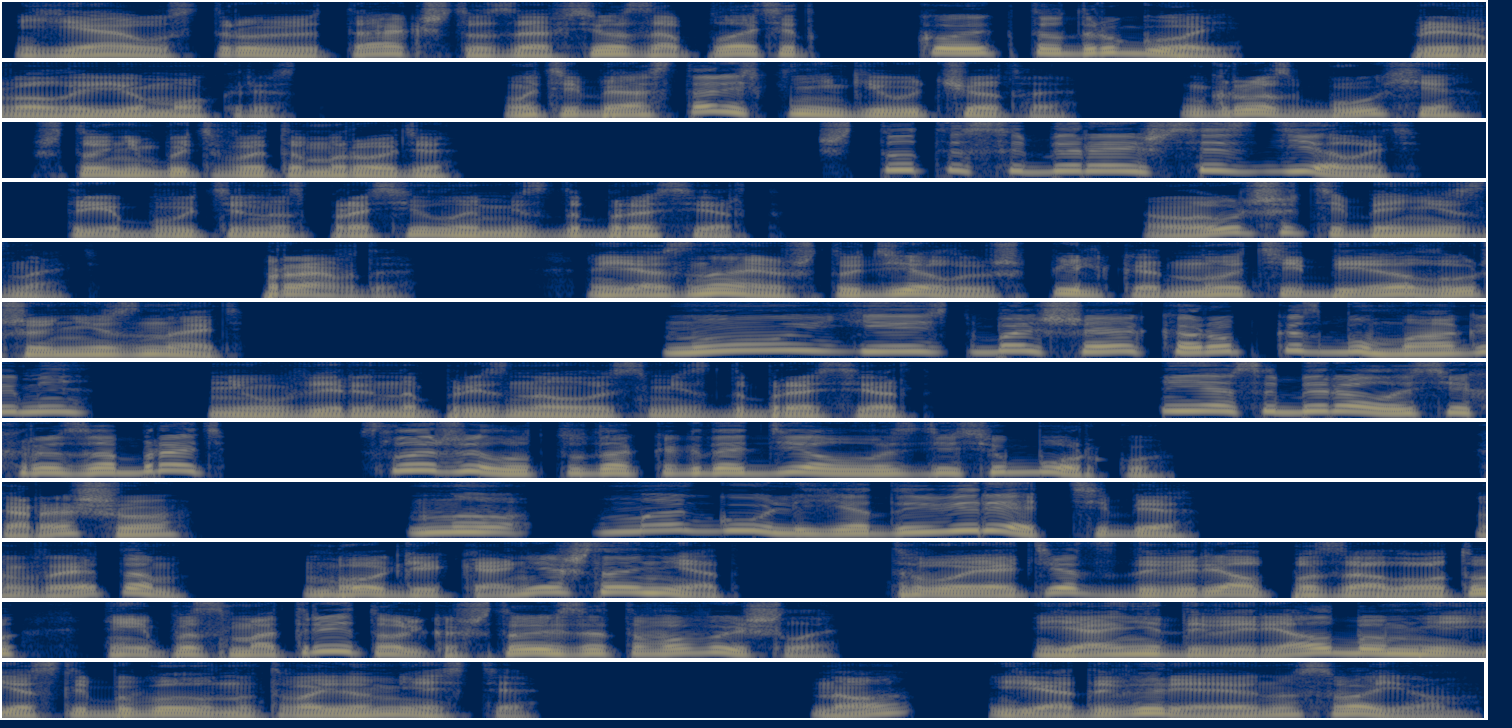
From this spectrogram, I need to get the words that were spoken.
«Я устрою так, что за все заплатит кое-кто другой», — прервал ее Мокрест. «У тебя остались книги учета? Грозбухи? Что-нибудь в этом роде?» «Что ты собираешься сделать?» — требовательно спросила мисс Добросерд. «Лучше тебя не знать. Правда. Я знаю, что делаю, шпилька, но тебе лучше не знать». «Ну, есть большая коробка с бумагами», — неуверенно призналась мисс Добросерд. «Я собиралась их разобрать, сложила туда, когда делала здесь уборку». Хорошо. Но могу ли я доверять тебе? В этом? Боги, конечно, нет. Твой отец доверял по золоту, и посмотри только, что из этого вышло. Я не доверял бы мне, если бы был на твоем месте. Но я доверяю на своем.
